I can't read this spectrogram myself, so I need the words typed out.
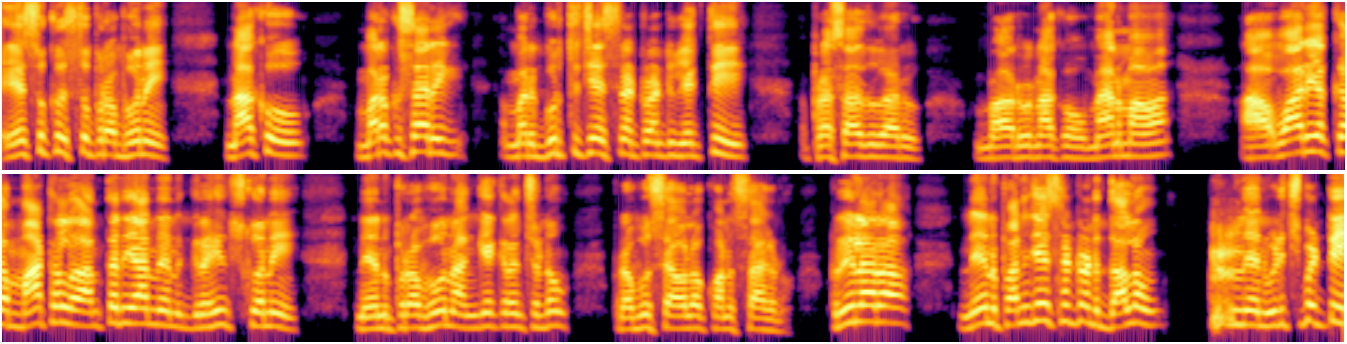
యేసుక్రీస్తు ప్రభుని నాకు మరొకసారి మరి గుర్తు చేసినటువంటి వ్యక్తి ప్రసాద్ గారు. వారు నాకు మేనమామ. వారి యొక్క మాటల అంతర్యాన్ని నేను గ్రహించుకొని నేను ప్రభువుని అంగీకరించడం ప్రభు సేవలో కొనసాగడం. ప్రియులారా నేను పనిచేసినటువంటి దళం నేను విడిచిపెట్టి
